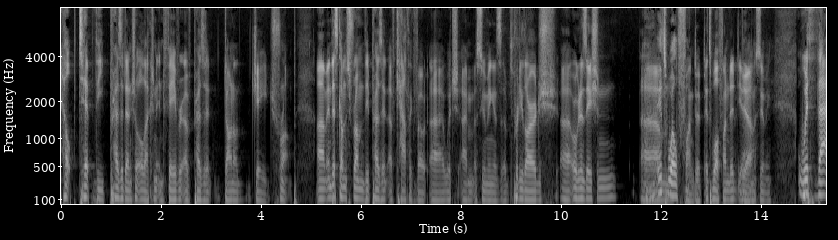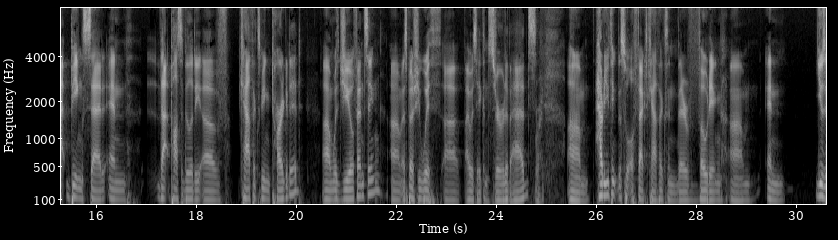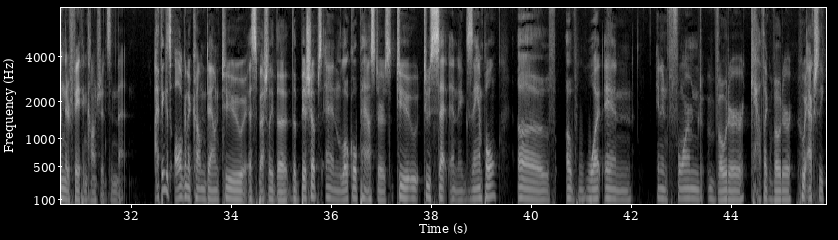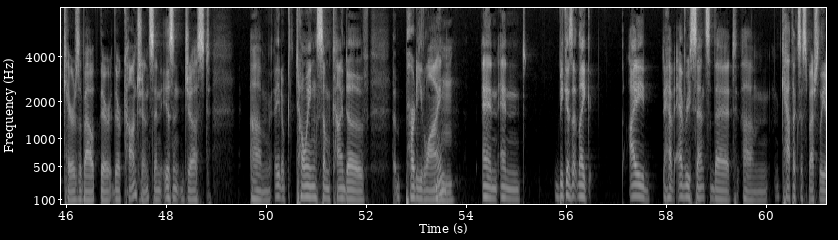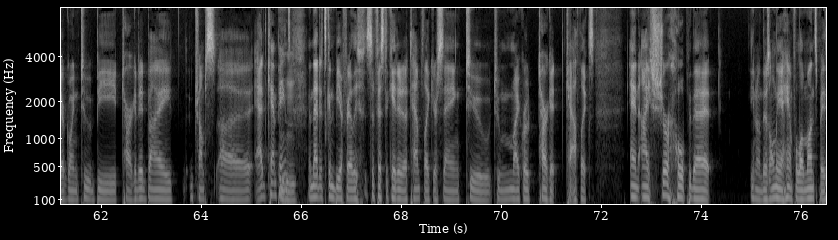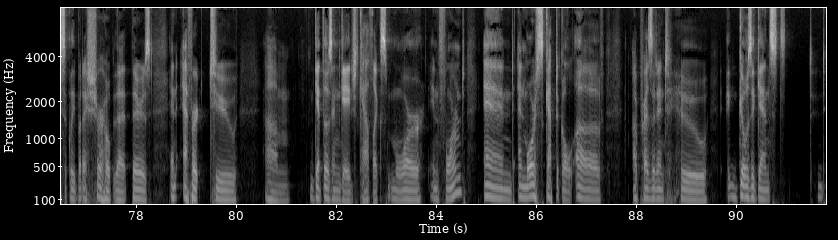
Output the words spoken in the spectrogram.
help tip the presidential election in favor of President Donald J. Trump. Um, and this comes from the president of Catholic Vote, uh, which I'm assuming is a pretty large uh, organization. It's Um, well funded. it's well funded. Yeah, Yeah. I'm assuming. With that being said, and that possibility of Catholics being targeted um, with geofencing, um, especially with, uh, I would say, conservative ads, Right. um, how do you think this will affect Catholics in their voting um, and using their faith and conscience in that? I think it's all going to come down to especially the the bishops and local pastors to to set an example of of what an an informed voter, Catholic voter who actually cares about their their conscience and isn't just um you know toeing some kind of party line Mhm. and and because like I have every sense that um, Catholics especially are going to be targeted by Trump's uh, ad campaigns, Mhm. and that it's going to be a fairly sophisticated attempt, like you're saying, to to micro target Catholics. And I sure hope that you know there's only a handful of months basically, but I sure hope that there's an effort to um, get those engaged Catholics more informed and and more skeptical of a president who goes against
